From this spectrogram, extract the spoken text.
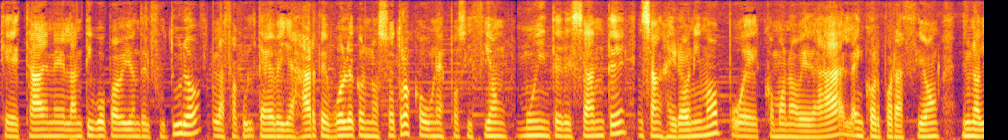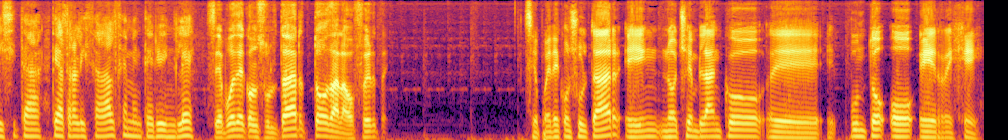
que está en el antiguo pabellón del futuro. La Facultad de Bellas Artes vuelve con nosotros con una exposición muy interesante. En San Jerónimo, pues como novedad, la incorporación de una visita teatralizada al cementerio inglés. Se puede consultar toda la oferta se puede consultar en nocheenblanco.org.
